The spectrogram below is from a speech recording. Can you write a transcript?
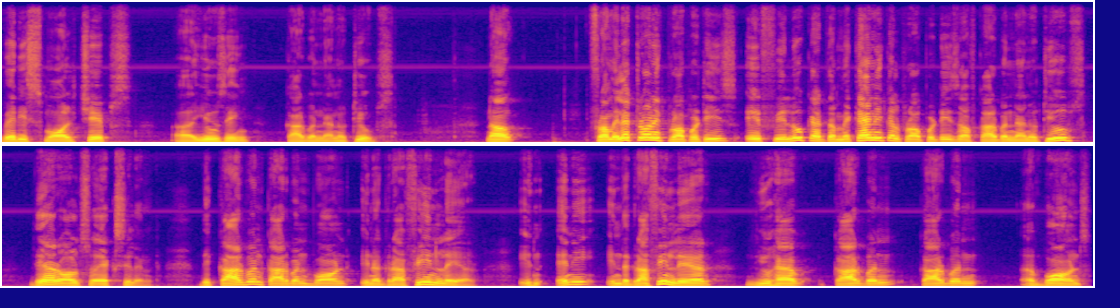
very small chips uh, using carbon nanotubes. Now, from electronic properties, if we look at the mechanical properties of carbon nanotubes, they are also excellent. The carbon carbon bond in a graphene layer, in any in the graphene layer, you have carbon carbon uh, bonds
